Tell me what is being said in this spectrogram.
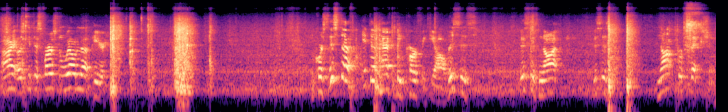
All right, first one welded up here. Of course, this stuff, it doesn't have to be perfect, y'all. This is, this is not, this is not perfection.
